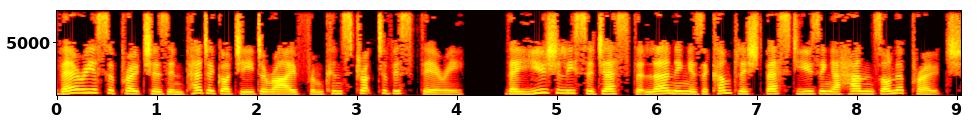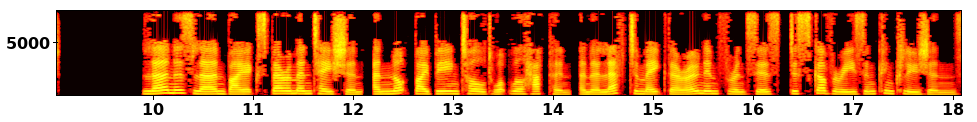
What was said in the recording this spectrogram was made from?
Various approaches in pedagogy derive from constructivist theory. They usually suggest that learning is accomplished best using a hands-on approach. Learners learn by experimentation, and not by being told what will happen, and are left to make their own inferences, discoveries and conclusions.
